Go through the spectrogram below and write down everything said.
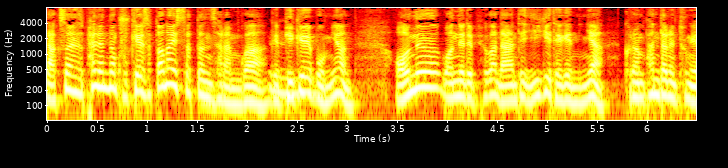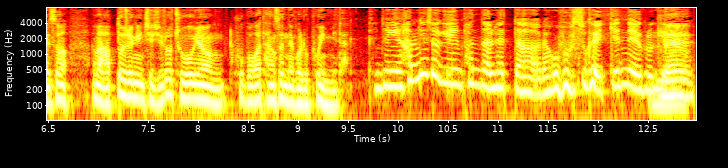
낙선에서 8년 동안 국회에서 떠나 있었던 사람과 음. 비교해 보면 어느 원내대표가 나한테 이익이 되겠느냐 그런 판단을 통해서 아마 압도적인 지지로 주호영 후보가 당선된 걸로 보입니다. 굉장히 합리적인 판단을 했다라고 볼 수가 있겠네요. 그렇게 네.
